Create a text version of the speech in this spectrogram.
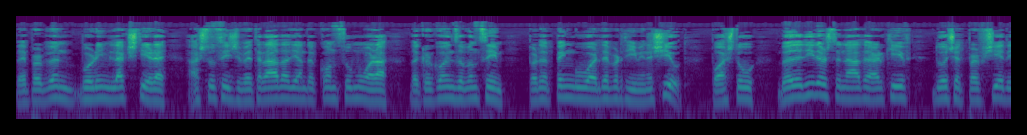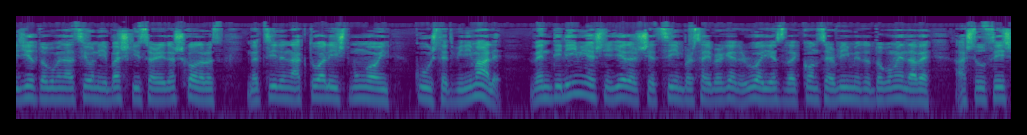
dhe përbën burim lagështire, ashtu siç vetratat janë të konsumuara dhe kërkojnë zëvendësim për të penguar depërtimin e shiut. Po ashtu, bëhet e ditur se në atë arkiv duhet që të përfshihet i gjithë dokumentacioni i Bashkisë së Re të Shkodrës, në të cilën aktualisht mungojnë kushtet minimale. Ventilimi është një tjetër shqetësim për sa i përket ruajtjes dhe konservimit të dokumentave, ashtu siç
